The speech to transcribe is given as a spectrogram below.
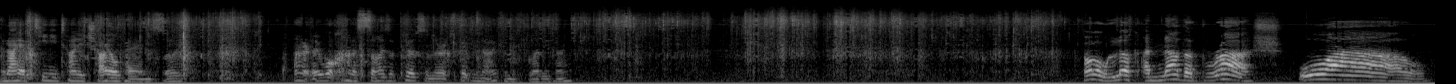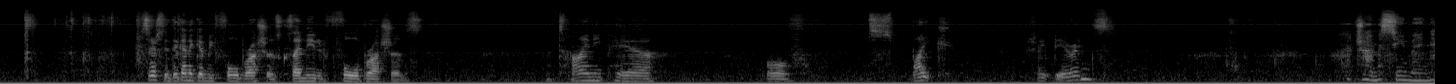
And I have teeny tiny child hands, so I don't know what kind of size of person they're expecting to open this bloody thing. Oh, look, another brush. Wow. Seriously, they're going to give me four brushes because I needed four brushes. A tiny pair of spike shaped earrings. Which I'm assuming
